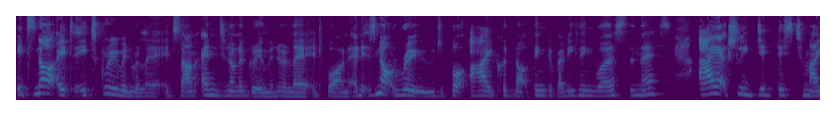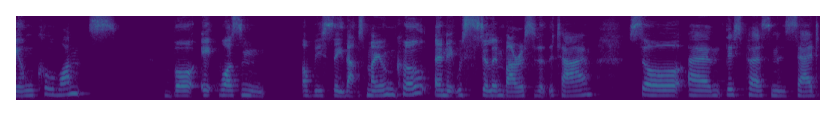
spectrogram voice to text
it's not, it, it's grooming related. So I'm ending on a grooming related one, and it's not rude, but I could not think of anything worse than this. I actually did this to my uncle once, but it wasn't. Obviously, that's my uncle, and it was still embarrassing at the time. So um, this person has said,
